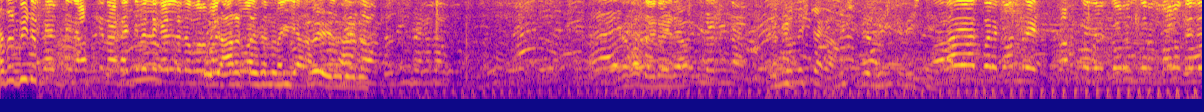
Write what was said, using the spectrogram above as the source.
এত ভিডিও একবারে কম রেট। গরম গরম ভালো খেলে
